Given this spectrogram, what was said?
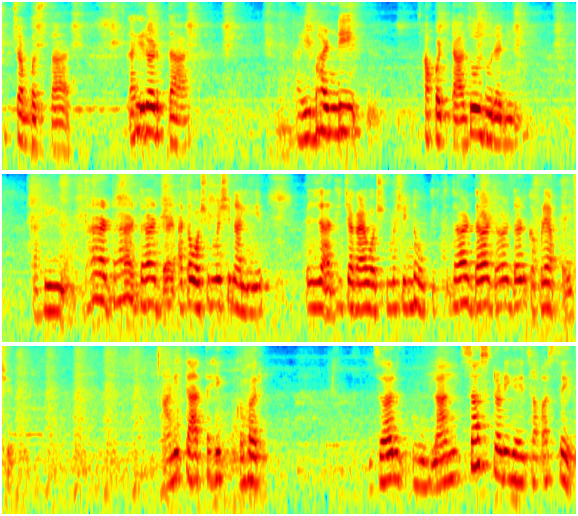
चुपचाप बसतात. काही रडतात. काही भांडी आपटतात जोरजोऱ्याने काही धड धड धड धड. आता वॉशिंग मशीन आली आहे त्याच्या आधीच्या काळात वॉशिंग मशीन नव्हती. तर धड धड धड धड कपडे आपटायचे. आणि त्यातही कहर जर मुलांचा स्टडी घ्यायचा असेल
